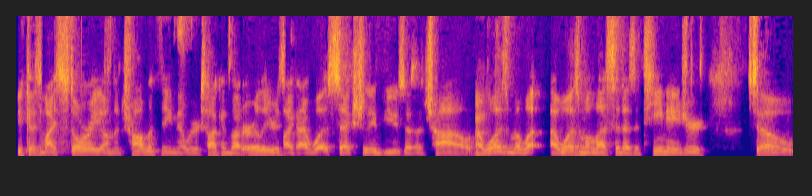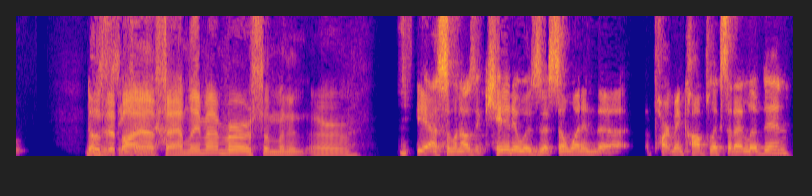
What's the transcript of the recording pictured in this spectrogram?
Because my story on the trauma thing that we were talking about earlier is like I was sexually abused as a child. I was mole- I was molested as a teenager. So Was it by that- a family member or someone? Or yeah so when i was a kid it was uh, someone in the apartment complex that i lived in mm.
